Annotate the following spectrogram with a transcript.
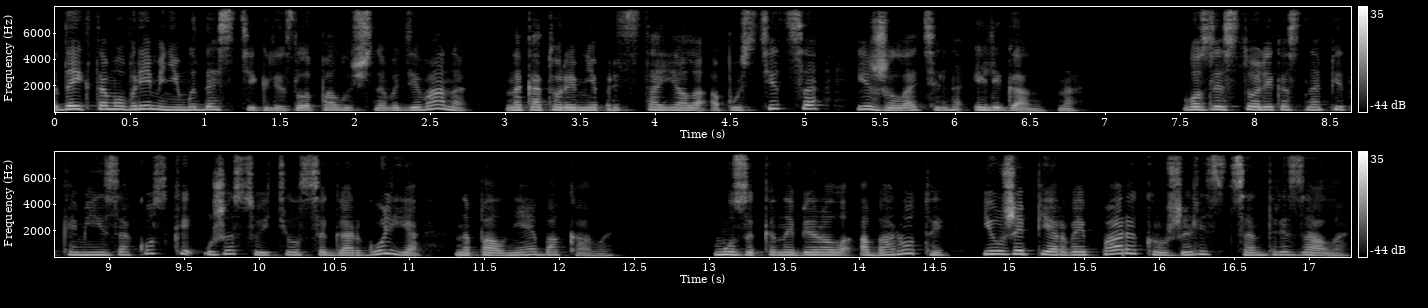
Да и к тому времени мы достигли злополучного дивана, на который мне предстояло опуститься и желательно элегантно. Возле столика с напитками и закуской уже суетился горгулья, наполняя бокалы. Музыка набирала обороты, и уже первые пары кружились в центре зала,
